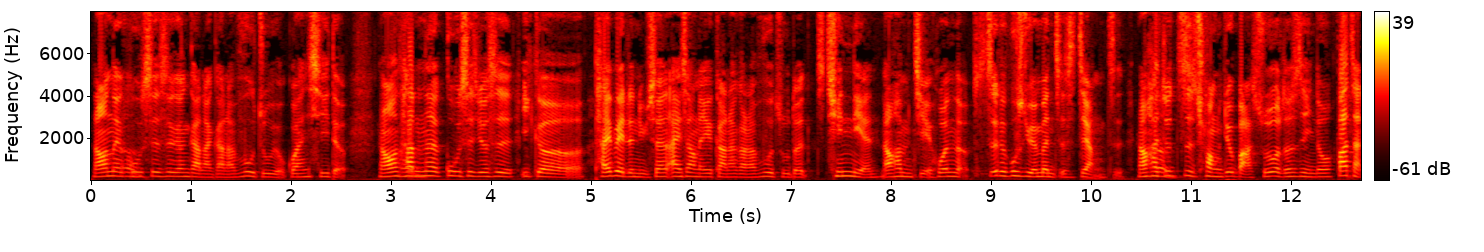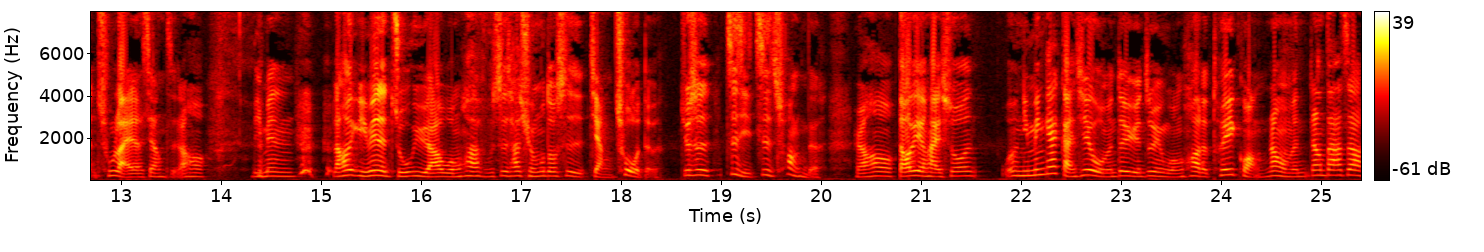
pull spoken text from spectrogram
然后那个故事是跟嘎啦嘎啦富族有关系的，然后他的那个故事就是一个台北的女生爱上了一个嘎啦嘎啦富族的青年，然后他们结婚了。这个故事原本只是这样子，然后他就自创，就把所有的事情都发展出来了这样子，然后里面，然后里面的主语啊、文化服饰，它全部都是讲错的。就是自己自创的，然后导演还说，我你们应该感谢我们对原住民文化的推广，让我们让大家知道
